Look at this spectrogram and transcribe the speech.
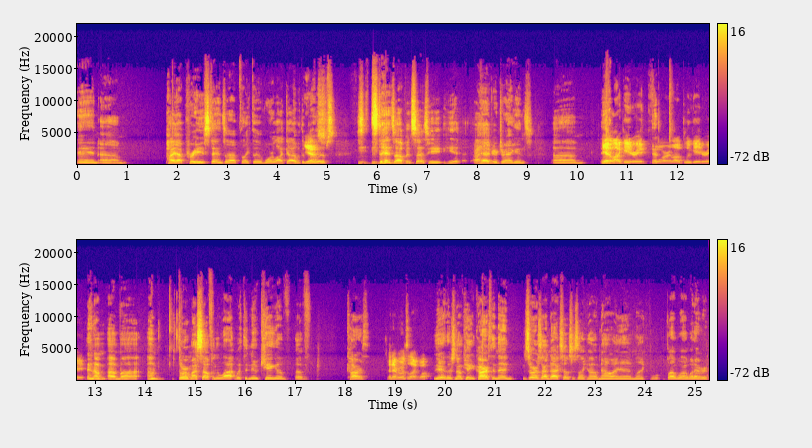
and um, Pyat Pree stands up, like the warlock guy with the Yes. blue lips, stands up and says, "He he, I have your dragons." Um, He had a lot of Gatorade for a lot of blue Gatorade. and I'm I'm uh, I'm throwing myself in the lot with the new king of of Qarth. And everyone's like, "What?" Yeah, there's no King of Qarth, and then Xaro Xhoan Daxos is like, oh, now I am, like, blah, blah, whatever.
